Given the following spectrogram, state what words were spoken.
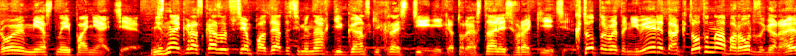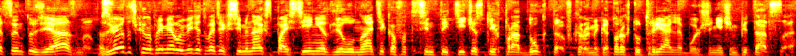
герою местные понятия. Незнайка рассказывает всем подряд о семенах гигантских растений, которые остались в ракете. Кто-то в это не верит, а кто-то, наоборот, загорается энтузиазмом. Звездочка, например, увидит в этих семенах спасение для лунатиков от синтетических продуктов, кроме которых тут реально больше нечем питаться.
